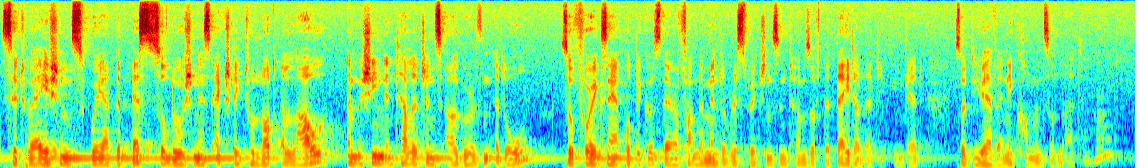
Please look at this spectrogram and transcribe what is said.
situations where the best solution is actually to not allow a machine intelligence algorithm at all. So for example, because there are fundamental restrictions in terms of the data that you can get. So do you have any comments on that? Uh, I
